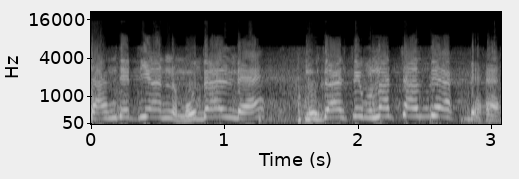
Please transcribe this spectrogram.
චන්දෙ තියන්න මුදල් නෑ මුදල් තිබුණත් චන්දයක් නෑ.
